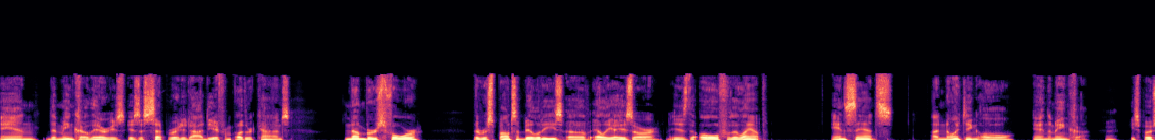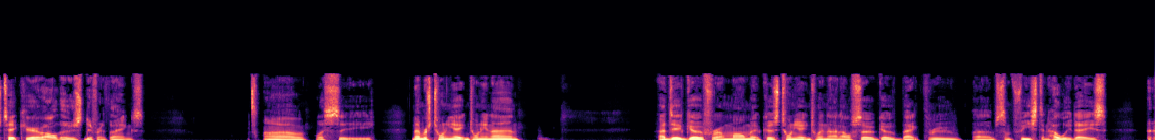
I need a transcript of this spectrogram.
And the mincha there is, is a separated idea from other kinds. Numbers 4, the responsibilities of Eleazar is the oil for the lamp, incense, anointing oil, and the mincha. Hmm. He's supposed to take care of all those different things. Uh, let's see. Numbers 28 and 29. I did go for a moment because 28 and 29 also go back through uh, some feast and holy days.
